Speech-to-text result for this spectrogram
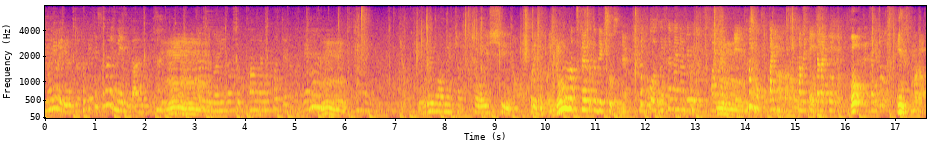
海苔を入れると溶けてしまうイメージがあるんですけど、うんうんちゃんと海苔の食感が残ってるので、うんうんうん。いやこれはめちゃくちゃ美味しいな。これなんかいろんな使い方できそうですね。結構おすすめの料理いっぱい入って多分他にも食べていただこうと思うんですけど。いいんですまだ。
